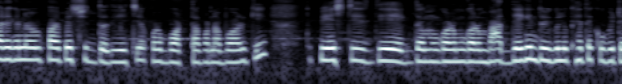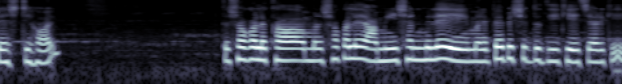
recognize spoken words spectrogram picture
আর এখানে পাইপের সিদ্ধ দিয়েছি, এখন ভর্তা বানাবো আর কি। তো পেস্ট টেস্ট দিয়ে একদম গরম গরম ভাত দিয়ে কিন্তু এগুলো খেতে খুবই টেস্টি হয়। তো সকালে খাওয়া মানে সকালে আমি ঈশান মিলে মানে পেঁপে সিদ্ধ দিয়ে খেয়েছি আর কি।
